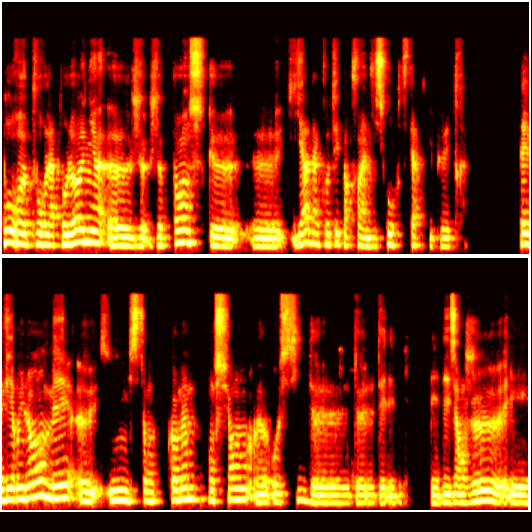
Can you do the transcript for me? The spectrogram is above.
pour pour la Pologne, euh, je, je, pense que euh, il y a d'un côté parfois un discours certes qui peut être très virulent, mais euh, ils sont quand même conscients euh, aussi de, de, des, des enjeux et,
